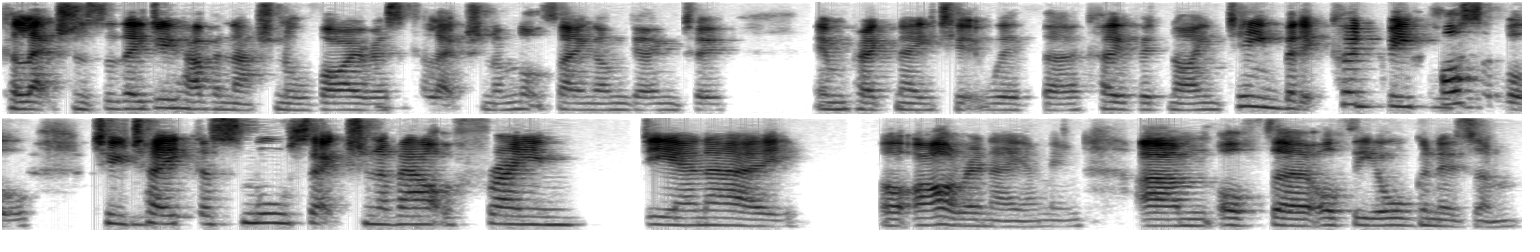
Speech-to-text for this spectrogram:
Collection. So they do have a national virus collection. I'm not saying I'm going to impregnate it with uh, COVID 19, but it could be possible to mm-hmm. take a small section of out of frame DNA or RNA, I mean, um, of the of the organism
